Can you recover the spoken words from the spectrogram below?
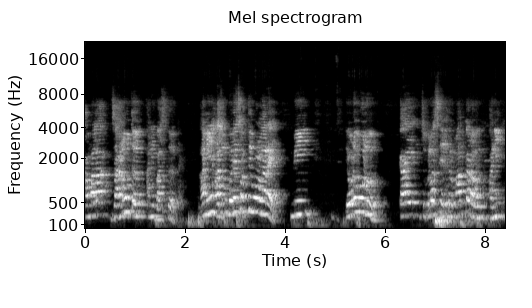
आम्हाला जाणवतं आणि भासतं. आणि अजून बरेच वक्ते बोलणार आहे मी एवढं बोलून काय चुकलं असेल तर माफ करावं आणि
